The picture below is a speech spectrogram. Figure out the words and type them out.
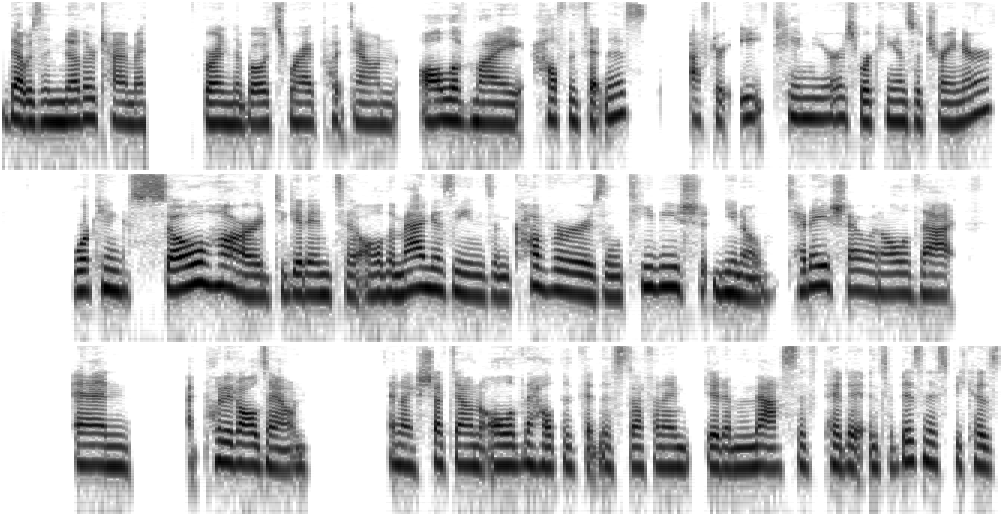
that was another time I burned the boats where I put down all of my health and fitness after 18 years working as a trainer, working so hard to get into all the magazines and covers and TV, sh- you know, Today Show and all of that. And I put it all down and I shut down all of the health and fitness stuff and I did a massive pivot into business because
